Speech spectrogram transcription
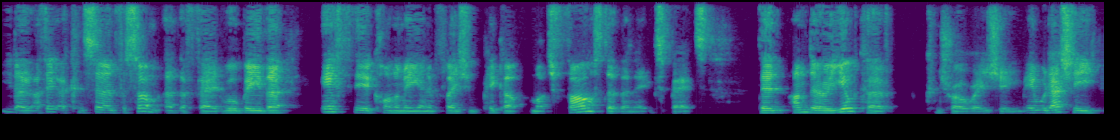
you know, I think a concern for some at the Fed will be that if the economy and inflation pick up much faster than it expects, then under a yield curve control regime, it would actually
